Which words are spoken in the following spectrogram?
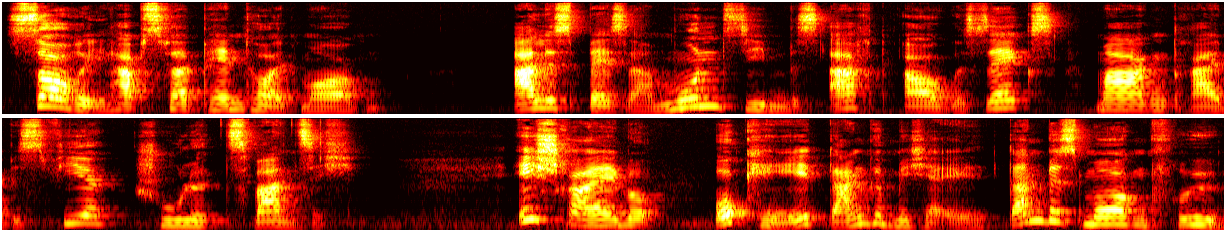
Sorry, hab's verpennt heute Morgen. Alles besser. Mund 7 bis 8, Auge 6, Magen 3 bis 4, Schule 20. Ich schreibe, okay, danke Michael, dann bis morgen früh.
